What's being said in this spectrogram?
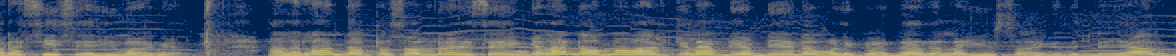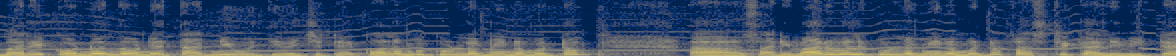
உரசி செய்வாங்க. அதெல்லாம் அந்த அப்போ சொல்கிற விஷயங்கள்லாம் நம்ம வாழ்க்கையில் அப்படி அப்படியே நம்மளுக்கு வந்து அதெல்லாம் யூஸ் ஆகுது இல்லையா அது மாதிரி கொண்டு வந்த உடனே தண்ணி ஊற்றி வச்சுட்டேன். குழம்புக்குள்ள மீனை மட்டும் சாரி வறுவலுக்குள்ள மீனை மட்டும் ஃபஸ்ட்டு கழுவிட்டு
